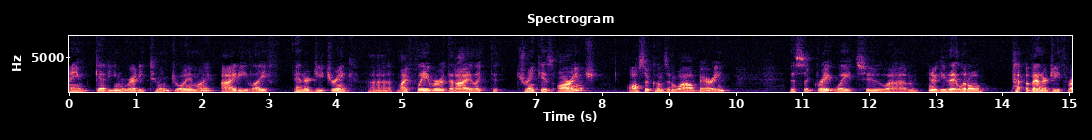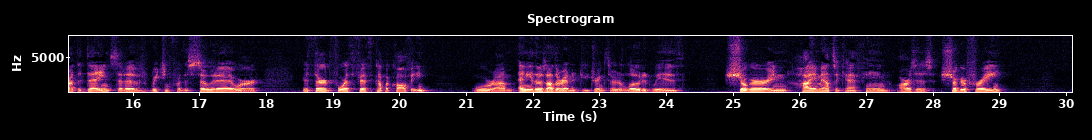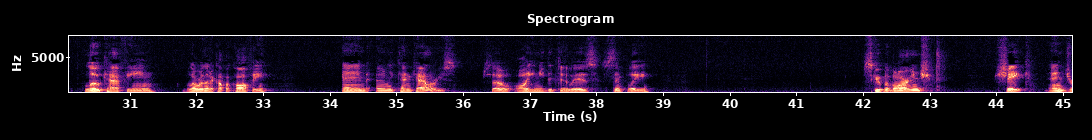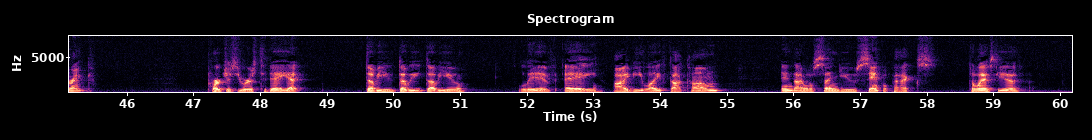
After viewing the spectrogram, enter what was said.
I am getting ready to enjoy my ID Life energy drink. Uh, my flavor that I like to drink is orange. Also comes in wild berry. This is a great way to, um, you know, give that little pep of energy throughout the day instead of reaching for the soda or your third, fourth, fifth cup of coffee or um, any of those other energy drinks that are loaded with sugar and high amounts of caffeine. Ours is sugar free, low caffeine, lower than a cup of coffee, and only 10 calories. So all you need to do is simply scoop of orange, shake, and drink. Purchase yours today at www.liveaidlife.com and I will send you sample packs to last you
